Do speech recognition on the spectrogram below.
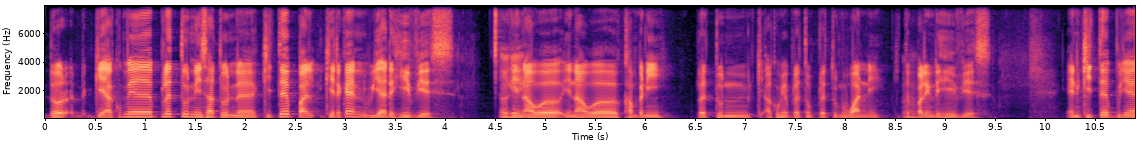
okay, aku punya platoon ni satu ni kita kira kan we are the heaviest Okay. in our in our company platoon aku punya platoon platoon 1 ni kita Hmm. paling the heaviest and kita punya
